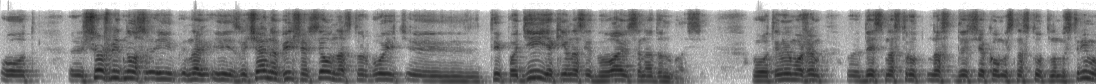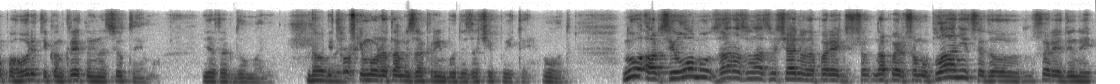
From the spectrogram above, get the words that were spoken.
От. Е, Що ж відносно, і, і, звичайно, більше всього нас турбують е, ті події, які в нас відбуваються на Донбасі. От, і ми можемо е, десь в наступ, нас- десь в якомусь наступному стріму поговорити конкретно і на цю тему. Я так думаю. І трошки можна там і за Крим буде зачепити. От. Ну, а в цілому, зараз у нас, звичайно, на, перед- на першому плані, це до середини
